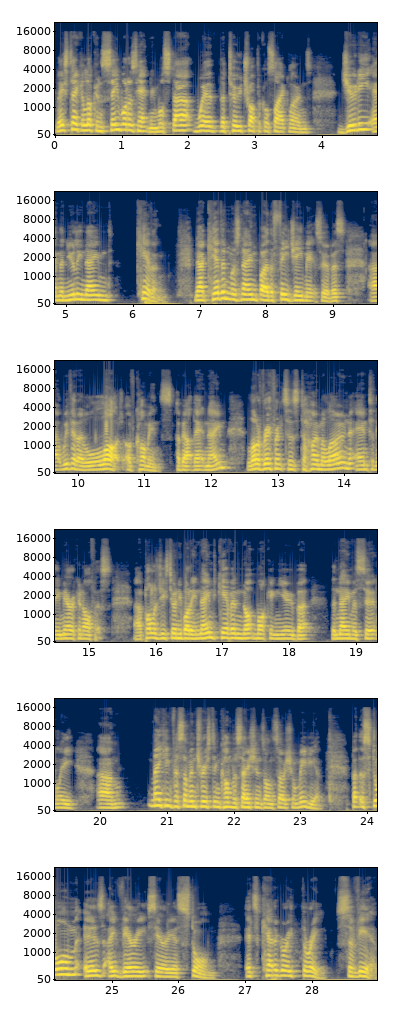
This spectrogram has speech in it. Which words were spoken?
let's take a look and see what is happening. We'll start with the two tropical cyclones, Judy and the newly named Kevin. Now, Kevin was named by the Fiji Met Service. Uh, we've had a lot of comments about that name, a lot of references to Home Alone and to the American Office. Uh, apologies to anybody named Kevin, not mocking you, but the name is certainly um, making for some interesting conversations on social media. But the storm is a very serious storm. It's category three, severe,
